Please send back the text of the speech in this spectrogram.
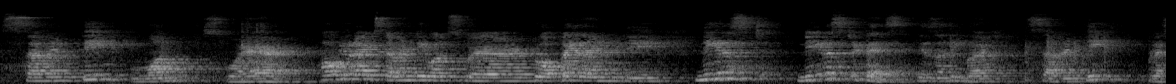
71 square. How do you write 71 square to apply the identity? Nearest nearest tens is nothing but 70 plus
